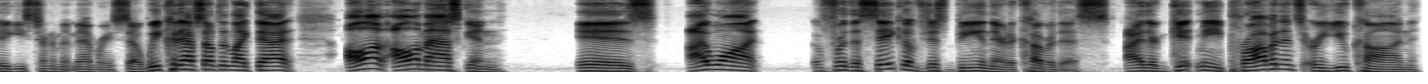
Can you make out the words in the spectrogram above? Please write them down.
Big East tournament memories. So we could have something like that. All I'm all I'm asking is I want for the sake of just being there to cover this, either get me Providence or UConn,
